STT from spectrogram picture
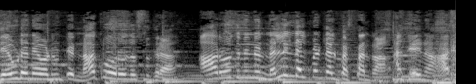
దేవుడు అనేవాడు ఉంటే నాకు ఓ రోజు వస్తుందిరా. ఆ రోజు నిన్ను నల్లి నలిపెట్టి నలిపేస్తాను రా అదేనా ఆశ?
